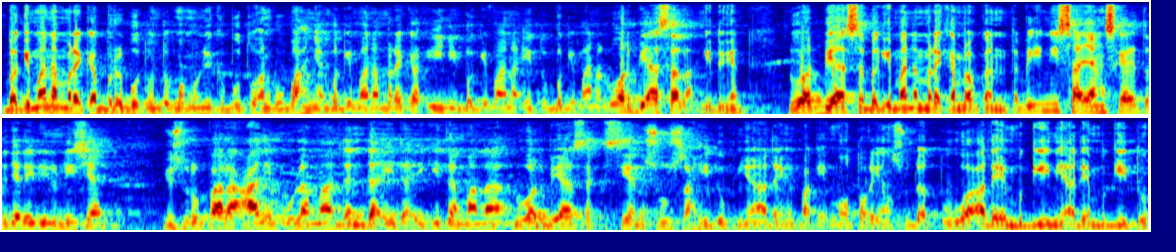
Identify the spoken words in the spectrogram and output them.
Bagaimana mereka berebut untuk memenuhi kebutuhan rumahnya, bagaimana mereka ini, bagaimana itu, bagaimana luar biasa lah gitu kan. Luar biasa bagaimana mereka melakukan. Tapi ini sayang sekali terjadi di Indonesia. Justru para alim ulama dan dai-dai kita malah luar biasa kesian susah hidupnya. Ada yang pakai motor yang sudah tua, ada yang begini, ada yang begitu.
